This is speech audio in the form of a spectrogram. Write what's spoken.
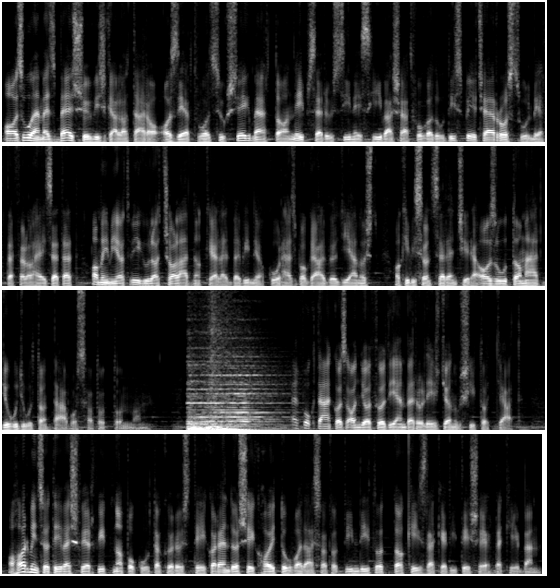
Az OMS belső vizsgálatára azért volt szükség, mert a népszerű színész hívását fogadó diszpécser rosszul mérte fel a helyzetet, ami miatt végül a családnak kellett bevinni a kórházba Gálvölgyi Jánost, aki viszont szerencsére azóta már gyógyultan távozhatott onnan. Elfogták az angyalföldi emberölés gyanúsítottját. A 35 éves férfit napok óta körözték, a rendőrség hajtóvadászatot indított a kézlekedítés érdekében.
